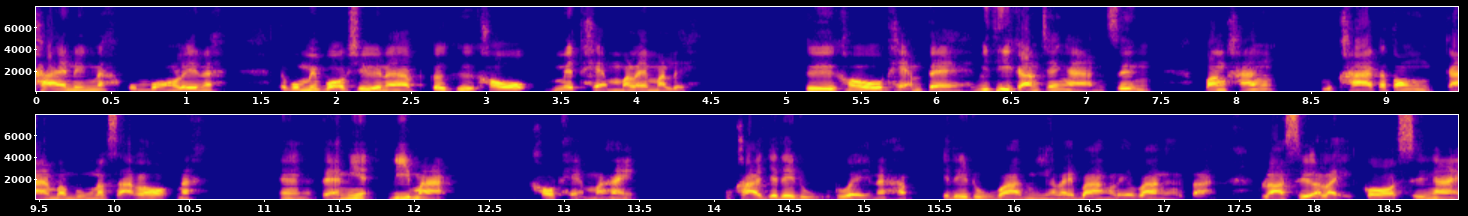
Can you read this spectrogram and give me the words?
ค่ายหนึ่งนะ ผมบอกเลยนะ แต่ผมไม่บอกชื่อนะครับ ก็คือเขาไม่แถมอะไรมาเลย คือเขาแถมแต่วิธีการใช้งาน ซึ่งบางครั้งลูกค้าก็ต้องการบำรุงรักษาลอกนะเออแต่อันนี้ดีมากเขาแถมมาให้ ลูกค้าจะได้ดูด้วยนะครับ จะได้ดูว่ามีอะไรบ้างอะไรบ้างต่างๆเวลาซื้ออะไรก็ซื้อง่าย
